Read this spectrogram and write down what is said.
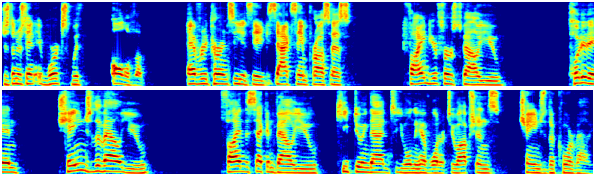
Just understand it works with all of them. Every currency, it's the exact same process. Find your first value, put it in, change the value, find the second value, keep doing that until you only have one or two options, change the core value.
